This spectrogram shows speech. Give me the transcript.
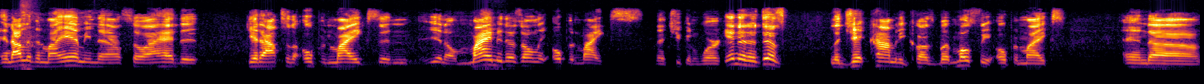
and I live in Miami now, so I had to get out to the open mics. And you know Miami there's only open mics that you can work. And then there's legit comedy clubs but mostly open mics and uh,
